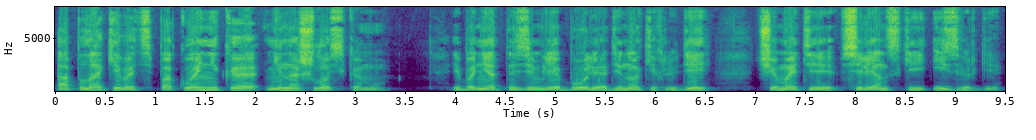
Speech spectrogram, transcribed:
Оплакивать покойника не нашлось кому ибо нет на земле более одиноких людей, чем эти вселенские изверги,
